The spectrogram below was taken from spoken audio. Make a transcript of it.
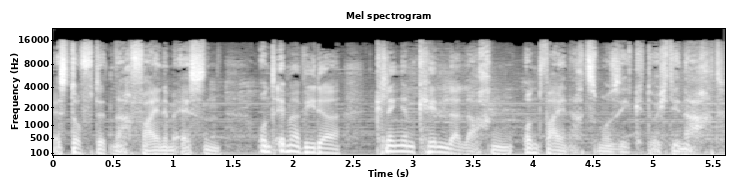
es duftet nach feinem Essen und immer wieder klingen Kinderlachen und Weihnachtsmusik durch die Nacht.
